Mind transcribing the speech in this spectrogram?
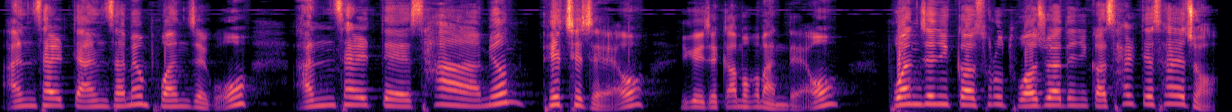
안 살 때 안 사면 보완제고 안 살 때 사면 대체제예요. 이게 이제 까먹으면 안 돼요. 보완제니까 서로 도와줘야 되니까 살 때 사야죠.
